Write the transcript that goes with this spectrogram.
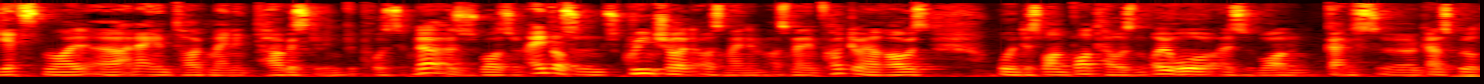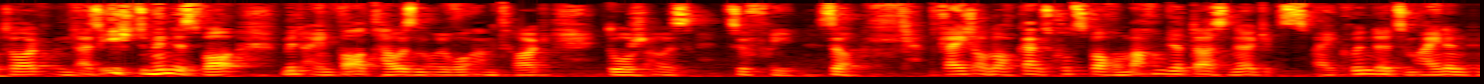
jetzt mal äh, an einem Tag meinen Tagesgewinn gepostet. Ne? Also es war so ein einfach so ein Screenshot aus meinem aus meinem Konto heraus und es waren ein paar tausend Euro. Also es war ein ganz äh, ganz guter Tag und also ich zumindest war mit ein paar tausend Euro am Tag durchaus zufrieden. So, vielleicht auch noch ganz kurz, warum machen wir das? Ne? Gibt es zwei Gründe. Zum einen,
